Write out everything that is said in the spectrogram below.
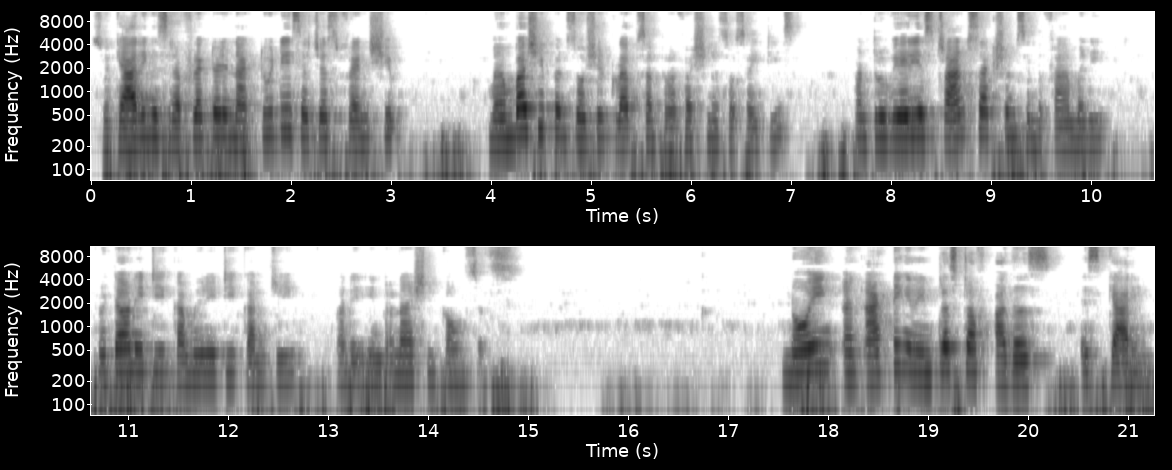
So caring is reflected in activities such as friendship membership in social clubs and professional societies and through various transactions in the family fraternity community country and in international councils. Knowing and acting in interest of others is caring.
